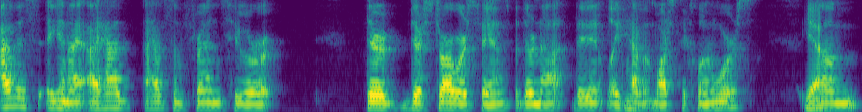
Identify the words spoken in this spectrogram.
I was again, I, I had I have some friends who are they're they're Star Wars fans, but they're not they didn't like haven't watched the Clone Wars yeah um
